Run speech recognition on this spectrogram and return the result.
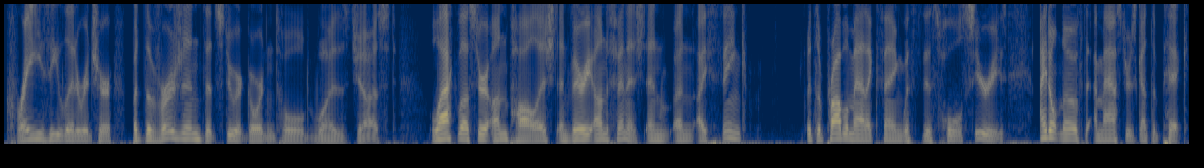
crazy literature. But the version that Stuart Gordon told was just lackluster, unpolished, and very unfinished. And and I think it's a problematic thing with this whole series. I don't know if the masters got to pick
